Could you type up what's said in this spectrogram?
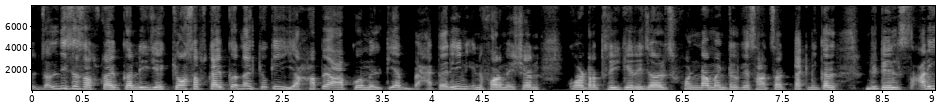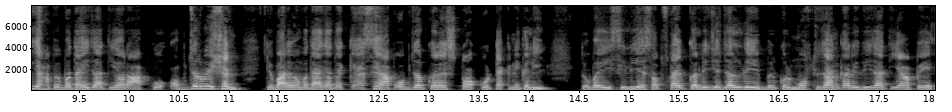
तो जल्दी से सब्सक्राइब कर लीजिए। क्यों सब्सक्राइब करना है? क्योंकि यहाँ पे आपको मिलती है बेहतरीन इन्फॉर्मेशन क्वार्टर थ्री के रिजल्ट्स फंडामेंटल के साथ साथ टेक्निकल डिटेल सारी यहाँ पे बताई जाती है और आपको ऑब्जर्वेशन के बारे में बताया जाता है कैसे आप ऑब्ज़र्व करें स्टॉक को टेक्निकली तो भाई, इसीलिए सब्सक्राइब कर लीजिए जल्दी। बिल्कुल मुफ़्त जानकारी दी जाती है यहाँ पे।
